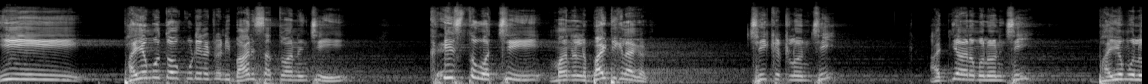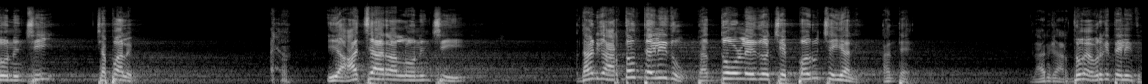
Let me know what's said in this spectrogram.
ఈ భయముతో కూడినటువంటి బానిసత్వం నుంచి క్రీస్తు వచ్చి మనల్ని బయటికి లాగాడు. చీకట్లోంచి అజ్ఞానములో నుంచి భయములో నుంచి చెప్పాలి. ఈ ఆచారాల్లో నుంచి దానికి అర్థం తెలీదు. పెద్దోళ్ళు ఏదో చెప్పారు చేయాలి అంతే. దానికి అర్థం ఎవరికి తెలియదు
